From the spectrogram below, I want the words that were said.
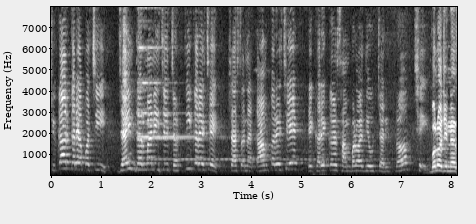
સ્વીકાર કર્યા પછી જૈન ધર્મની જે ચડતી કરે છે શાસનના કામ કરે છે, એ ખરેખર સાંભળવા જેવું ચરિત્ર છે. બોલો જીને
